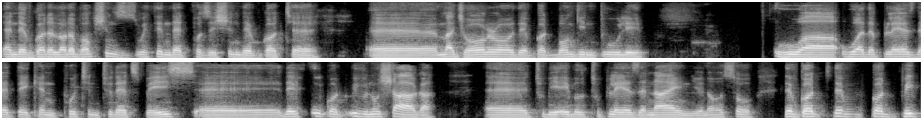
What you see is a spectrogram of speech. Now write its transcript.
And they've got a lot of options within that position. They've got uh, uh, Majoro, they've got Bongi Ntuli, who are who are the players that they can put into that space. Uh, they've still got even Oshaga uh, to be able to play as a nine, you know. So they've got they've got big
